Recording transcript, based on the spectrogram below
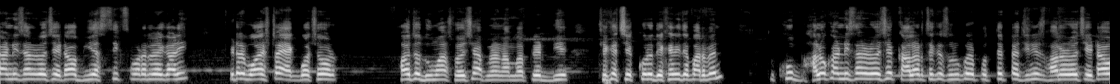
কন্ডিশন রয়েছে এটাও বিএস সিক্স মডেলের গাড়ি এটার বয়সটা এক বছর হয়তো দু মাস হয়েছে আপনার নাম্বার প্লেট দিয়ে থেকে চেক করে দেখে নিতে পারবেন তো খুব ভালো কন্ডিশনে রয়েছে কালার থেকে শুরু করে প্রত্যেকটা জিনিস ভালো রয়েছে এটাও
